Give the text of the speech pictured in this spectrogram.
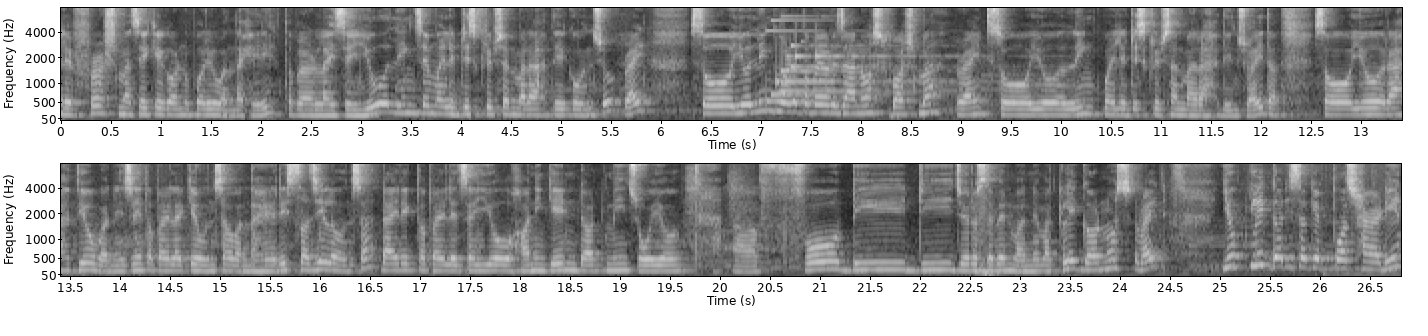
मैले फर्स्टमा चाहिँ के गर्नु पऱ्यो भन्दाखेरि तपाईँहरूलाई चाहिँ यो लिङ्क चाहिँ मैले डिस्क्रिप्सनमा राखिदिएको हुन्छु राइट सो यो लिङ्कबाट तपाईँहरू जानुहोस् फर्स्टमा राइट सो यो लिङ्क मैले डिस्क्रिप्सनमा राखिदिन्छु है त। सो यो राखिदियो भने चाहिँ तपाईँलाई के हुन्छ भन्दाखेरि सजिलो हुन्छ। डाइरेक्ट तपाईँले चाहिँ यो हनिगेन डट मी सो यो four B D zero seven भन्नेमा क्लिक गर्नुहोस् राइट यो क्लिक गरिसके पछाडि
